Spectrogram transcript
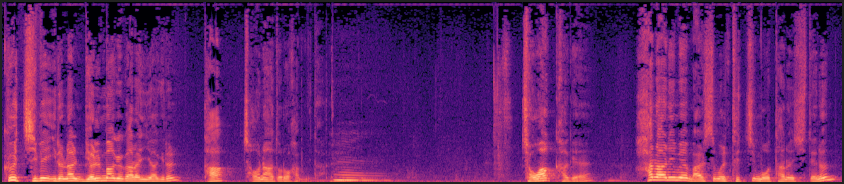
그 집에 일어날 멸망에 관한 이야기를 다 전하도록 합니다. 정확하게 하나님의 말씀을 듣지 못하는 시대는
